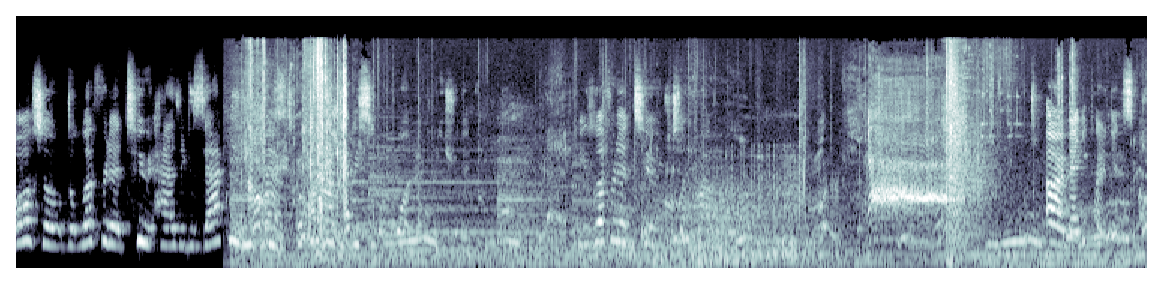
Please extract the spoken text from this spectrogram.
also the Left 4 Dead 2 has exactly these Cover me. maps, but they have every single one. I'm pretty sure they do. Because Left 4 Dead 2 is just like wow. Alright man, you kinda get smart.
